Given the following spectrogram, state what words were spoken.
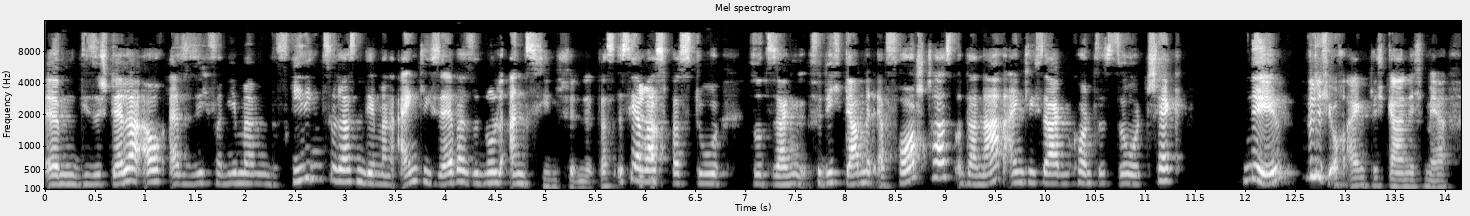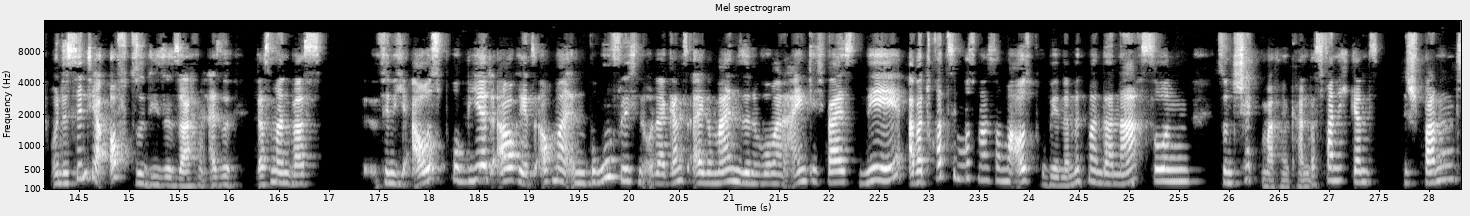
ähm, diese Stelle auch, also sich von jemandem befriedigen zu lassen, den man eigentlich selber so null anziehen findet. Das ist ja, ja. was, was du sozusagen für dich damit erforscht hast und danach eigentlich sagen konntest, so, check, nee, will ich auch eigentlich gar nicht mehr. Und es sind ja oft so diese Sachen, also dass man was, finde ich, ausprobiert auch, jetzt auch mal im beruflichen oder ganz allgemeinen Sinne, wo man eigentlich weiß, nee, aber trotzdem muss man es nochmal ausprobieren, damit man danach so ein so ein Check machen kann. Das fand ich ganz spannend,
